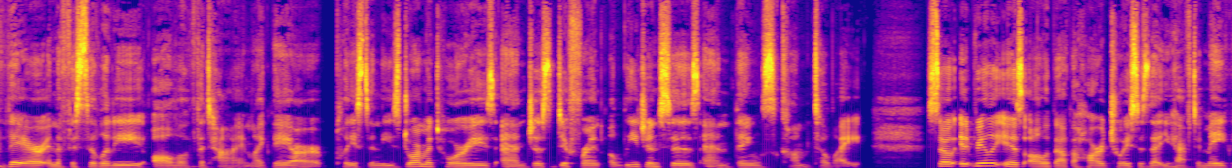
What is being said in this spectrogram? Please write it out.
there in the facility all of the time. Like they are placed in these dormitories and just different allegiances and things come to light. So it really is all about the hard choices that you have to make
